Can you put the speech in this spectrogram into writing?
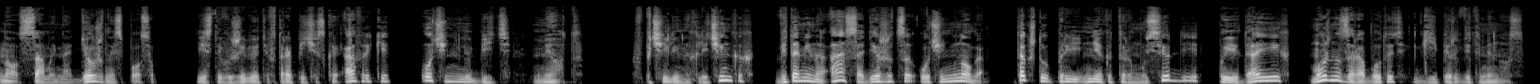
Но самый надежный способ, если вы живете в тропической Африке, очень любить мед. В пчелиных личинках витамина А содержится очень много, так что при некотором усердии, поедая их, можно заработать гипервитаминоз.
